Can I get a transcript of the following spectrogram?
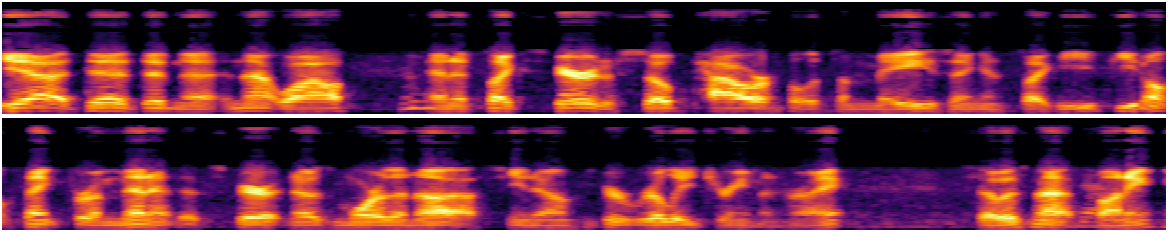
Yeah, it did, didn't it? Isn't that wild? Mhm. And it's like spirit is so powerful. It's amazing. And it's like if you don't think for a minute that spirit knows more than us, you know, you're really dreaming, right? So isn't that Yeah. funny?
